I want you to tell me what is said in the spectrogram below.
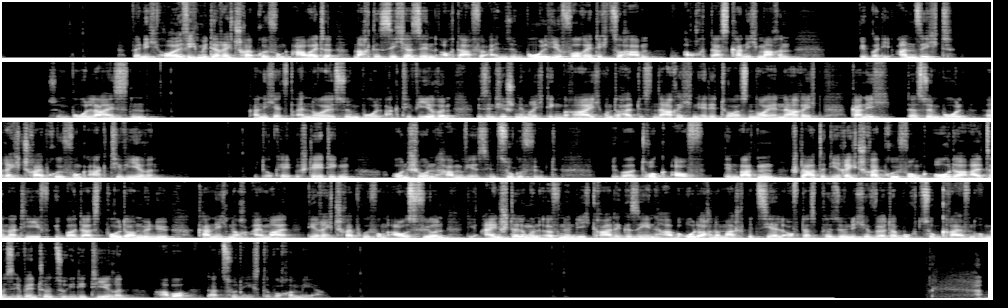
Wenn ich häufig mit der Rechtschreibprüfung arbeite, macht es sicher Sinn, auch dafür ein Symbol hier vorrätig zu haben. Auch das kann ich machen. Über die Ansicht, Symbolleisten, kann ich jetzt ein neues Symbol aktivieren. Wir sind hier schon im richtigen Bereich. Unterhalb des Nachrichteneditors Neue Nachricht kann ich das Symbol Rechtschreibprüfung aktivieren. Mit OK bestätigen und schon haben wir es hinzugefügt. Über Druck auf den Button startet die Rechtschreibprüfung oder alternativ über das Pulldown-Menü kann ich noch einmal die Rechtschreibprüfung ausführen, die Einstellungen öffnen, die ich gerade gesehen habe oder auch nochmal speziell auf das persönliche Wörterbuch zugreifen, um es eventuell zu editieren. Aber dazu nächste Woche mehr.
